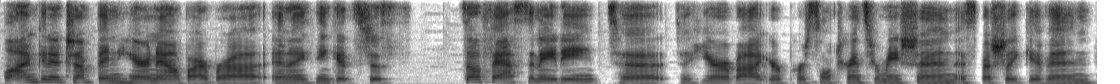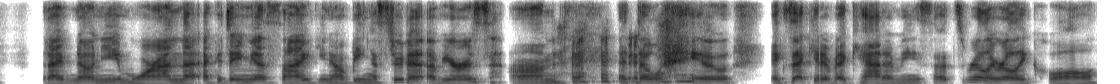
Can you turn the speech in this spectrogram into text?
Well, I'm going to jump in here now, Barbara, and I think it's just so fascinating to to hear about your personal transformation, especially given that I've known you more on the academia side, you know, being a student of yours um, at the WU Executive Academy. So it's really, really cool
